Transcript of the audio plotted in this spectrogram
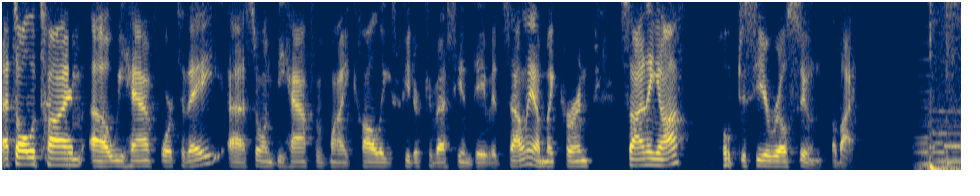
That's all the time uh, we have for today. Uh, so, on behalf of my colleagues Peter Kovessy and David Sali, I'm Mike Curran signing off. Hope to see you real soon. Bye bye.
